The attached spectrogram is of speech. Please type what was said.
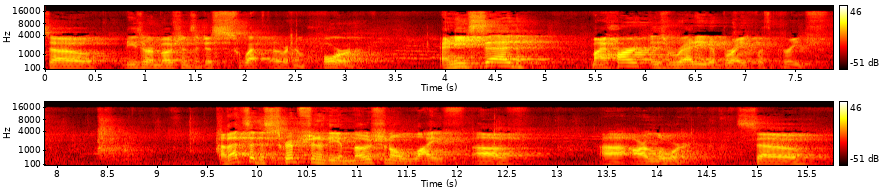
So these are emotions that just swept over him horror. And he said, My heart is ready to break with grief. Now, that's a description of the emotional life of uh, our Lord. So,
